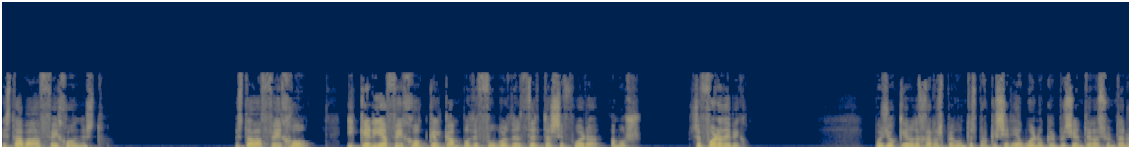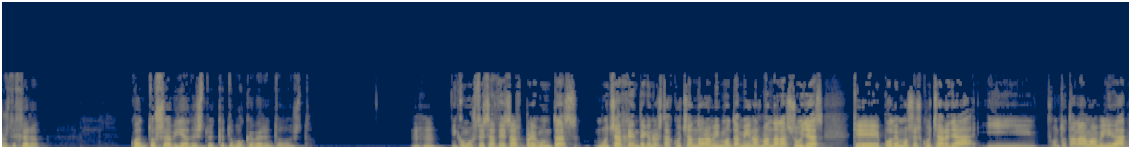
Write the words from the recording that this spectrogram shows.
¿estaba Feijó en esto? ¿Estaba Feijó y quería Feijó que el campo de fútbol del Celta se fuera a Mos? ¿Se fuera de Vigo? Pues yo quiero dejar las preguntas, porque sería bueno que el presidente de la Junta nos dijera cuánto sabía de esto y qué tuvo que ver en todo esto. Y como usted se hace esas preguntas, mucha gente que nos está escuchando ahora mismo también nos manda las suyas que podemos escuchar ya y con total amabilidad,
